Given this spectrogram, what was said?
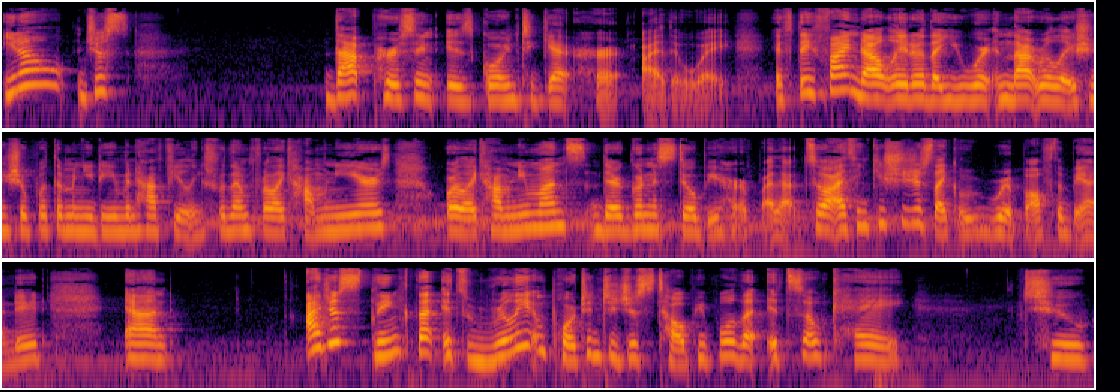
you know, just that person is going to get hurt either way. If they find out later that you were in that relationship with them and you didn't even have feelings for them for like how many years or like how many months, they're going to still be hurt by that. So I think you should just like rip off the band aid. And I just think that it's really important to just tell people that it's okay to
